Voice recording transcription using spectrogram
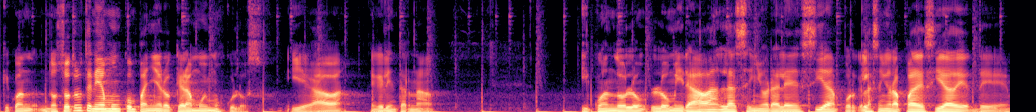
que cuando nosotros teníamos un compañero que era muy musculoso y llegaba en el internado. Y cuando lo, miraba, la señora le decía, porque la señora padecía de, de,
